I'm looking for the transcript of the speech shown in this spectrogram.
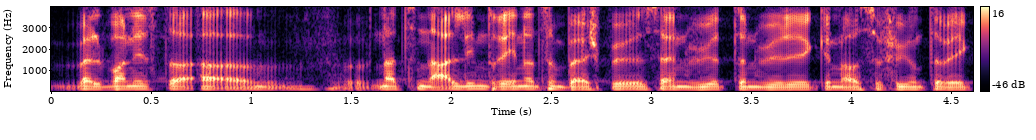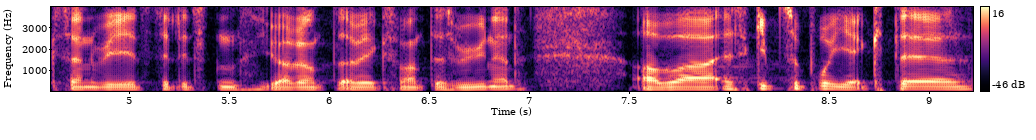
weil wenn jetzt der äh, Nationalteam-Trainer zum Beispiel sein würde, dann würde ich genauso viel unterwegs sein, wie jetzt die letzten Jahre unterwegs waren, das will ich nicht. Aber es gibt so Projekte,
